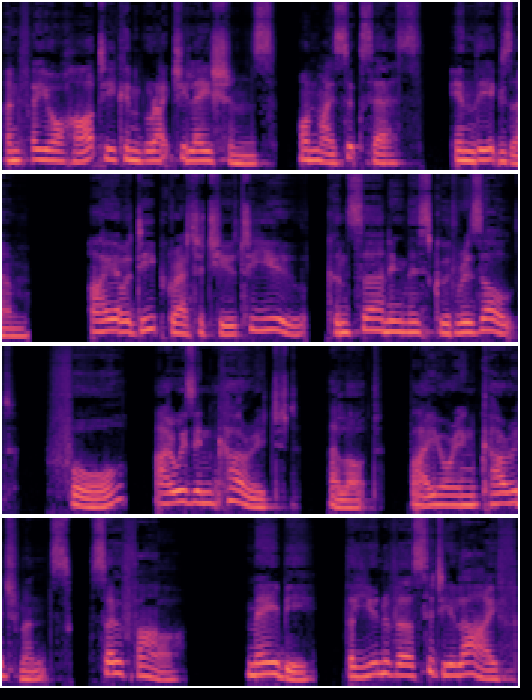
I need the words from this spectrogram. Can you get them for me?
and for your hearty congratulations on my success in the exam. I owe a deep gratitude to you concerning this good result, for I was encouraged a lot by your encouragements so far. Maybe the university life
